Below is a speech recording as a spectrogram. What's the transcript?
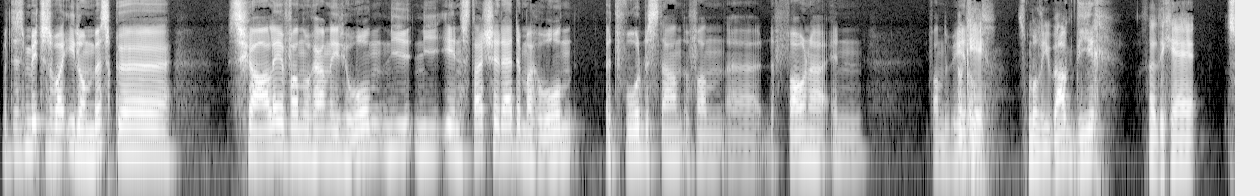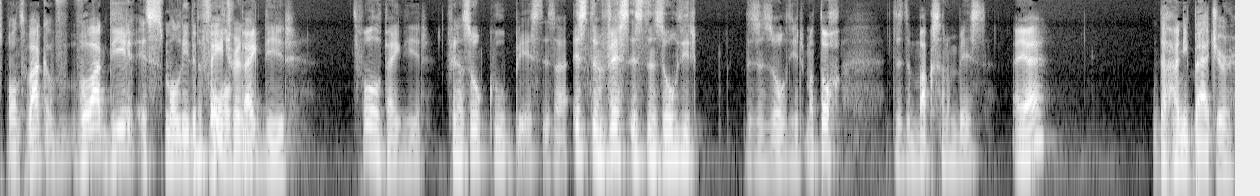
het is een beetje zoals Elon Musk eh schaal, hè, van we gaan hier gewoon niet, niet één stadje redden, maar gewoon het voorbestaan van eh, de fauna in, van de Oké, wereld. Smolly, welk dier zou jij sponsoren? Welk, voor welk dier is Smolly de, De patron? vogelbekdier. Het vogelbekdier. Ik vind dat zo'n cool beest. Is, dat. is het een vis? Is het een zoogdier? Het is een zoogdier. Maar toch, het is de max van een beest. En jij? De honey badger.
